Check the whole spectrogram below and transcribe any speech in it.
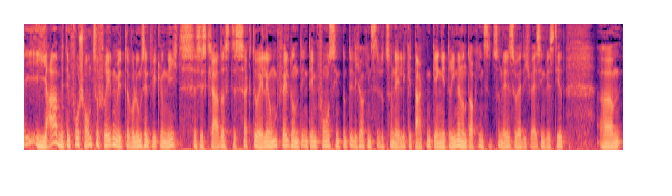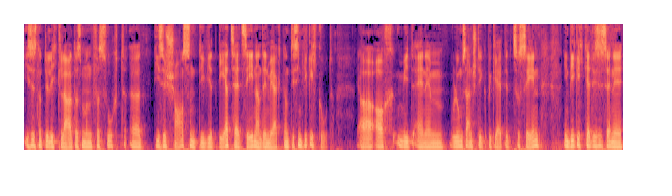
ja, mit dem Fonds schon zufrieden, mit der Volumensentwicklung nicht. Es ist klar, dass das aktuelle Umfeld und in dem Fonds sind natürlich auch institutionelle Gedankengänge drinnen und auch institutionell, soweit ich weiß, investiert. Ähm, ist es natürlich klar, dass man versucht, äh, diese Chancen, die wir derzeit sehen an den Märkten, und die sind wirklich gut. Äh, auch mit einem Volumensanstieg begleitet zu sehen. In Wirklichkeit ist es eine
